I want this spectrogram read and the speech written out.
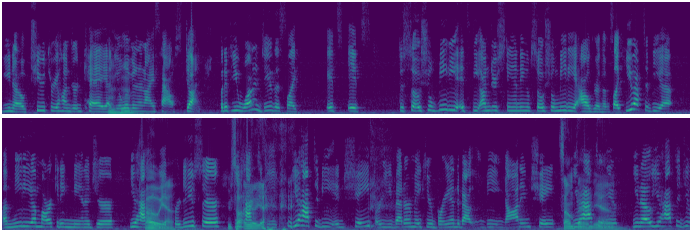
you know two three hundred k and you Mhm. live in a nice house. Done. But if you want to do this like it's it's the social media it's the understanding of social media algorithms like you have to be a, a media marketing manager you have to Oh, be yeah. a producer You're you have, oh, yeah. to be, you have to be in shape or you better make your brand about you being not in shape Something, you have to yeah. do you know you have to do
